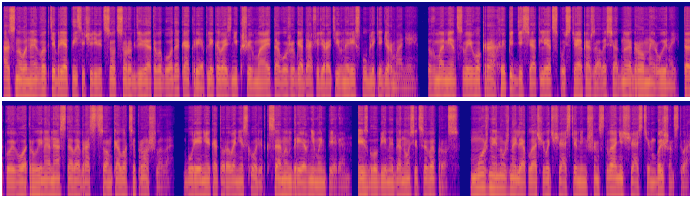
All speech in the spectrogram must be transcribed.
основанная в октябре 1949 года как реплика возникшей в мае того же года Федеративной Республики Германии. В момент своего краха 50 лет спустя оказалась одной огромной руиной. Такой вот руиной она стала образцом колодца прошлого бурение которого не сходит к самым древним империям. Из глубины доносится вопрос, можно и нужно ли оплачивать счастье меньшинства несчастьем большинства.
